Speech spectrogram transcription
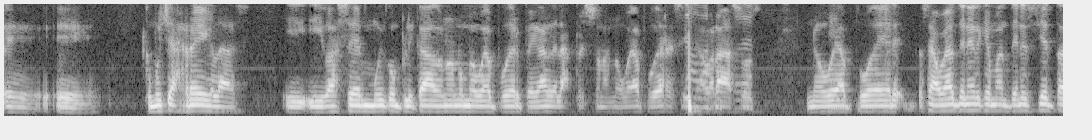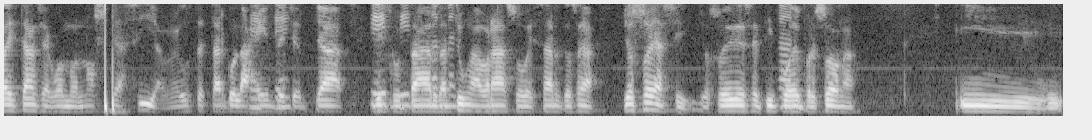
eh, eh, con muchas reglas y, va a ser muy complicado, no, no me voy a poder pegar de las personas, no voy a poder recibir abrazos, no voy a poder, o sea, voy a tener que mantener cierta distancia cuando no se hacía, me gusta estar con la gente, ya disfrutar, darte un abrazo, besarte, o sea, yo soy así, yo soy de ese tipo de persona. Y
